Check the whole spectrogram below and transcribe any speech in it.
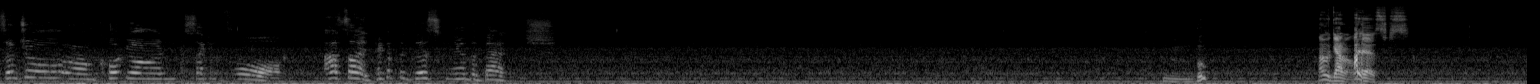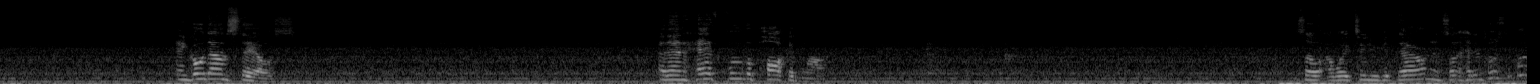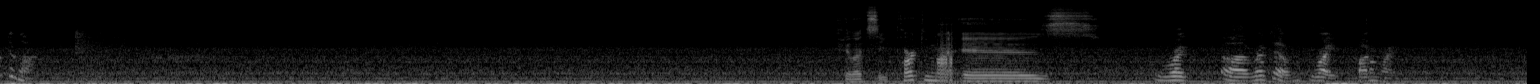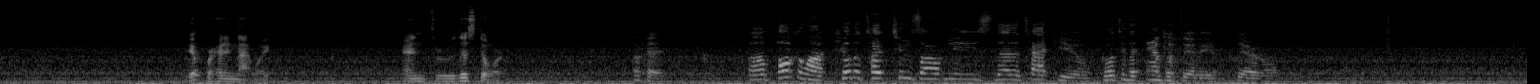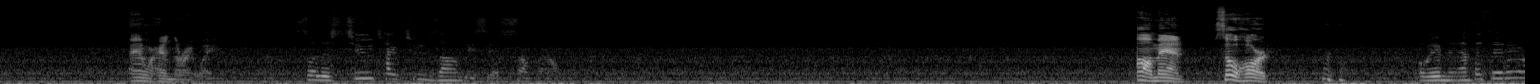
Central um, courtyard, second floor. Outside, pick up the disc near the bench. Boop. Oh, we got our discs. And go downstairs. And then head through the parking lot. So I wait till you get down and start heading towards the parking lot. Okay, let's see. Parking lot is. Right, uh, right there, right, bottom right. Yep, we're heading that way. And through this door. Okay. Uh, parking lot. Kill the Type 2 zombies that attack you. Go to the amphitheater. And we're heading the right way. So there's two Type 2 zombies here somehow. Oh man, so hard. Are we in the amphitheater?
